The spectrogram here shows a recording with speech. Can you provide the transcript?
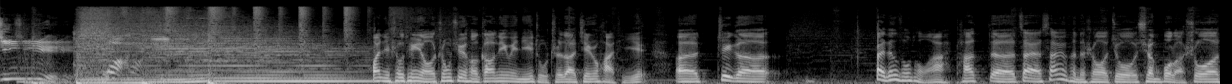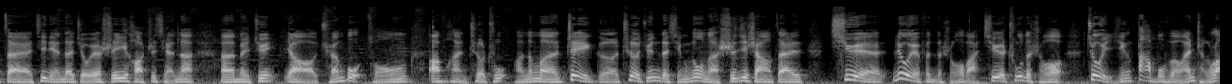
今日话题，欢迎收听由中讯和高宁为你主持的今日话题。呃，这个。拜登总统啊，他的在三月份的时候就宣布了，说在今年的九月十一号之前呢，呃，美军要全部从阿富汗撤出啊。那么这个撤军的行动呢，实际上在七月六月份的时候吧，七月初的时候就已经大部分完成了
